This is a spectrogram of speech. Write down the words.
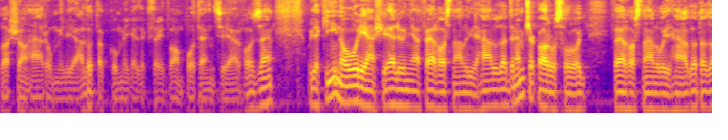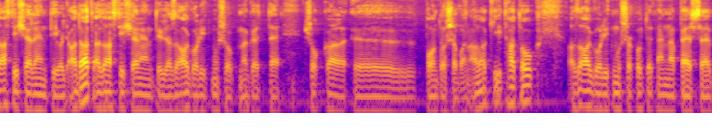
lassan 3 milliárdot, akkor még ezek szerint van potenciál hozzá. Ugye Kína óriási előnyel felhasználói hálózat, de nem csak arról szól, hogy felhasználói hálózat, az azt is jelenti, hogy adat, az azt is jelenti, hogy az algoritmusok mögötte sokkal ö, pontosabban alakíthatók. Az algoritmusok utána persze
